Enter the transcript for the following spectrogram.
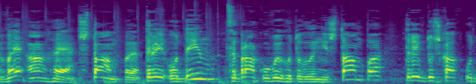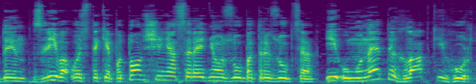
ВАГ. Штамп 3.1 це брак у виготовленні штампа. 3 в дужках 1. Зліва ось таке потовщення середнього зуба тризубця. І у монети гладкий гурт.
